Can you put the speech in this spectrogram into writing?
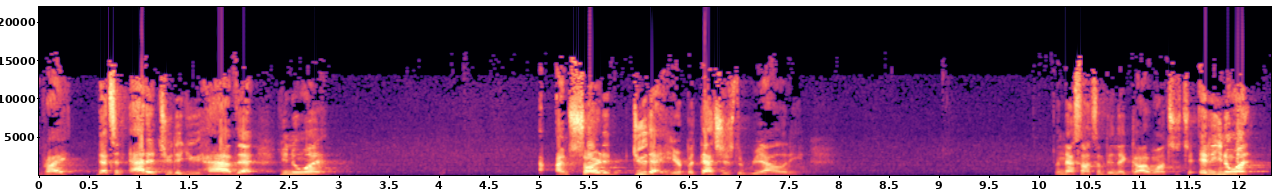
Right? That's an attitude that you have that, you know what? I'm sorry to do that here, but that's just the reality. And that's not something that God wants us to. And you know what?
